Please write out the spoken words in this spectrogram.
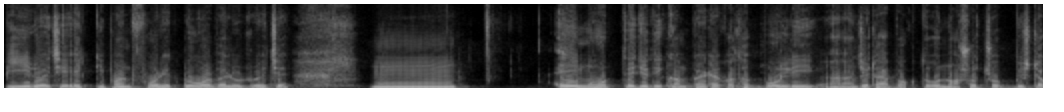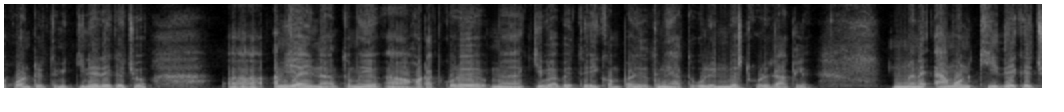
পি রয়েছে এইট্টি পয়েন্ট ফোর একটু ওভার ভ্যালুড রয়েছে এই মুহূর্তে যদি কোম্পানিটার কথা বলি যেটা বক্তব্য নশো চব্বিশটা কোয়ান্টিটি তুমি কিনে রেখেছো আমি জানি না তুমি হঠাৎ করে কীভাবে এই কোম্পানিতে তুমি এতগুলো ইনভেস্ট করে রাখলে? মানে এমন কি দেখেছ?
